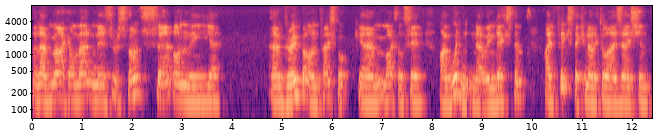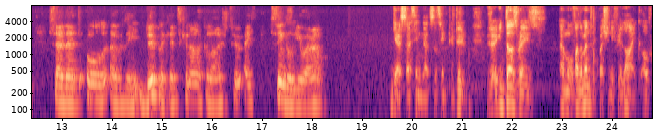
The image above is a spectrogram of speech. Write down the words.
I love Michael Martinez's response uh, on the uh, um, group on Facebook. Um, Michael said, I wouldn't no index them. I'd fix the canonicalization so that all of the duplicates canonicalize to a single URL. Yes, I think that's the thing to do. It does raise a more fundamental question, if you like, of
